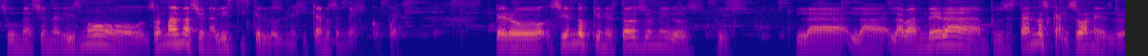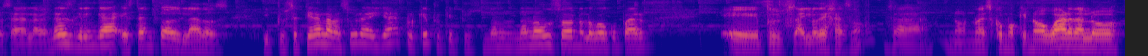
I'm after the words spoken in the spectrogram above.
su nacionalismo, son más nacionalistas que los mexicanos en México, pues. Pero siendo que en Estados Unidos, pues la, la, la, bandera pues está en los calzones, o sea, la bandera es gringa, está en todos lados y pues se tira la basura y ya, ¿por qué? Porque pues no, no lo uso, no lo voy a ocupar, eh, pues ahí lo dejas, ¿no? O sea, no, no es como que no, guárdalo,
